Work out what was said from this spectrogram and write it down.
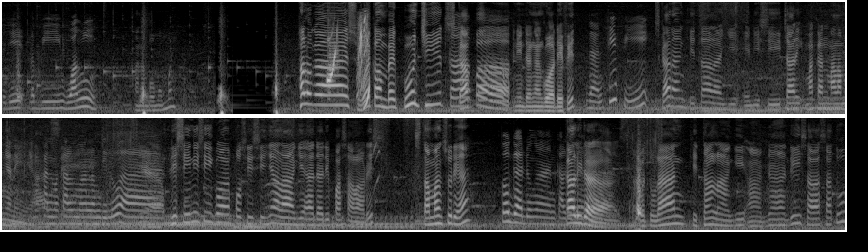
Jadi lebih wangi. Mana bau momai? Halo guys, welcome back Buncit Skapa. Ini dengan gua David. Dan Vivi Sekarang kita lagi edisi cari makan malamnya nih. makan Asik. makan malam di luar. di sini sih gua posisinya lagi ada di Pasar Laris, Taman Surya, Pegadungan Kalideres. Kalideres. Kebetulan kita lagi ada di salah satu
